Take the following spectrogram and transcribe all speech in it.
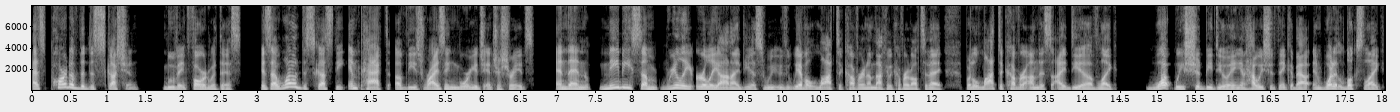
as part of the discussion moving forward with this, is I want to discuss the impact of these rising mortgage interest rates and then maybe some really early on ideas. We we have a lot to cover, and I'm not going to cover it all today, but a lot to cover on this idea of like what we should be doing and how we should think about and what it looks like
